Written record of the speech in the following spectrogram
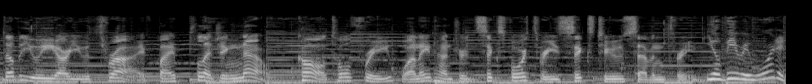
WERU thrive by pledging now. Call toll free 1 800 643 6273. You'll be rewarded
